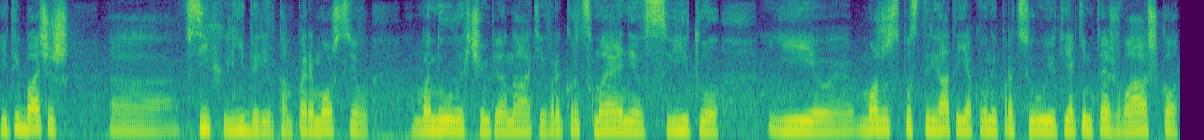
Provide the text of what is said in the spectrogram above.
і ти бачиш всіх лідерів, там, переможців минулих чемпіонатів, рекордсменів світу. І е, можеш спостерігати, як вони працюють, як їм теж важко,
